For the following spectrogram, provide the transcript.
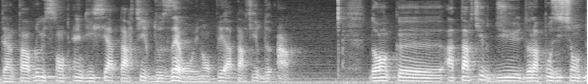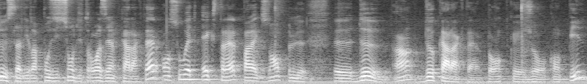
d'un tableau, ils sont indiciés à partir de 0 et non plus à partir de 1. Donc, euh, à partir de la position 2, c'est-à-dire la position du troisième caractère, on souhaite extraire, par exemple, euh, deux, hein, deux caractères. Donc, euh, je recompile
